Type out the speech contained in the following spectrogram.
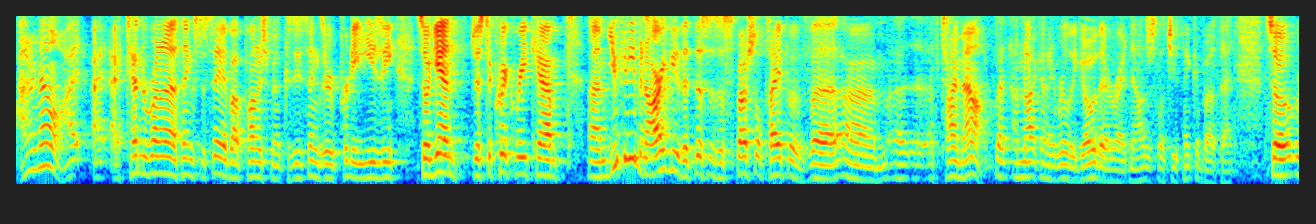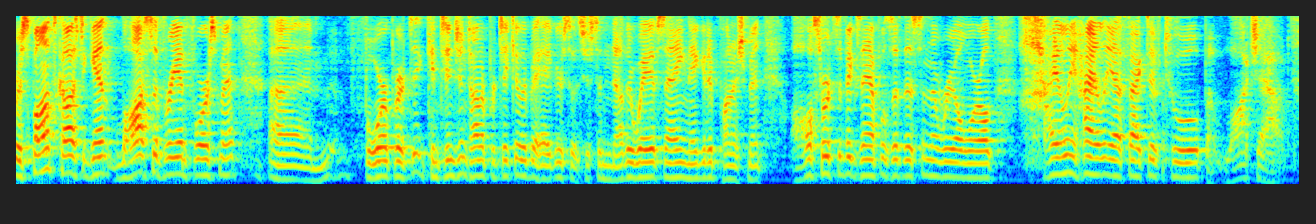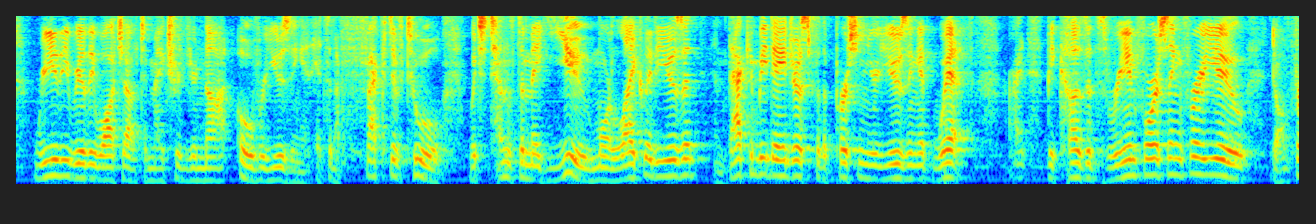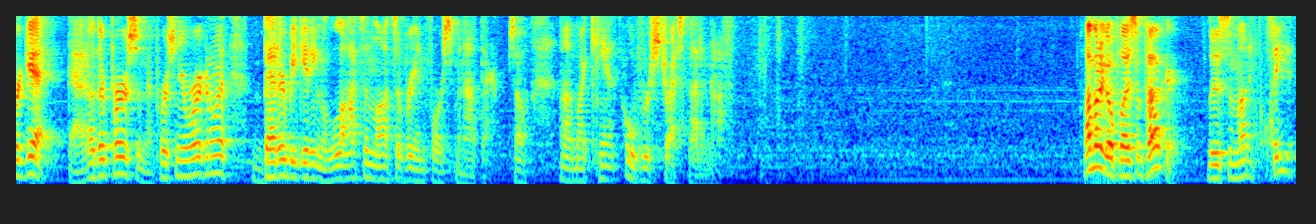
I don't know. I, I, I, tend to run out of things to say about punishment because these things are pretty easy. So again, just a quick recap. Um, you could even argue that this is a special type of, uh, um, uh, of timeout, but I'm not going to really go there right now. I'll just let you think about that. So response cost, again, loss of reinforcement um, for contingent on a particular behavior. So it's just another way of saying negative punishment. All sorts of examples of this in the real world. Highly, highly effective tool, but watch out really, really watch out to make sure you're not overusing it. It's an effective tool which tends to make you more likely to use it, and that can be dangerous for the person you're using it with. Right? Because it's reinforcing for you, don't forget that other person, that person you're working with, better be getting lots and lots of reinforcement out there. So um, I can't overstress that enough. I'm gonna go play some poker, lose some money. See you.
